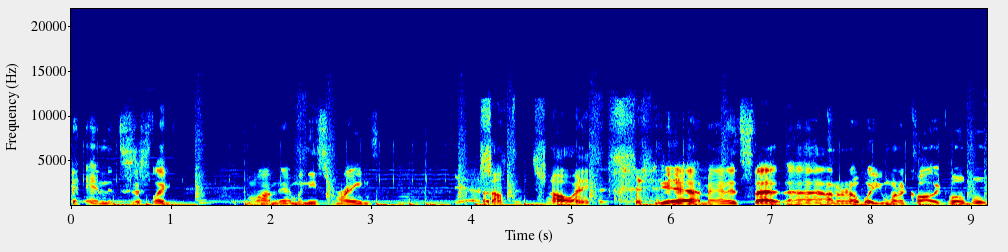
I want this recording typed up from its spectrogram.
and it's just like, come on, man, we need some rain. Yeah, something, snow, anything. Yeah, man, it's that uh, I don't know what you want to call it, global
